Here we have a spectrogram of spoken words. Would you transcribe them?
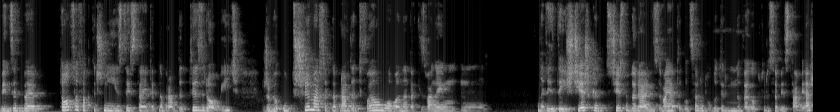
Więc jakby to, co faktycznie jesteś w stanie tak naprawdę ty zrobić, żeby utrzymać tak naprawdę twoją głowę na tak zwanej mm, na tej, tej ścieżce, ścieżce do realizowania tego celu długoterminowego, który sobie stawiasz,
